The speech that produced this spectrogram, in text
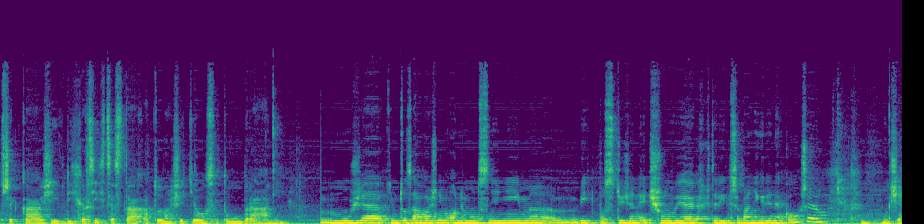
překáží v dýchacích cestách a to naše tělo se tomu brání. Může tímto závažným onemocněním být postižen i člověk, který třeba nikdy nekouřil? Může.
